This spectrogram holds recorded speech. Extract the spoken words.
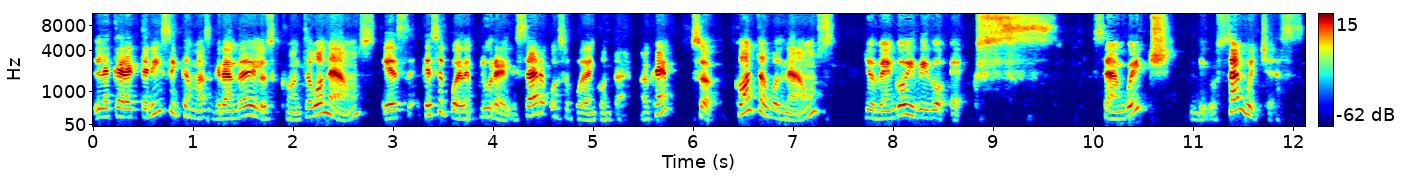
la característica más grande de los countable nouns es que se pueden pluralizar o se pueden contar, okay? So, countable nouns, yo vengo y digo X. Sandwich, digo sandwiches.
